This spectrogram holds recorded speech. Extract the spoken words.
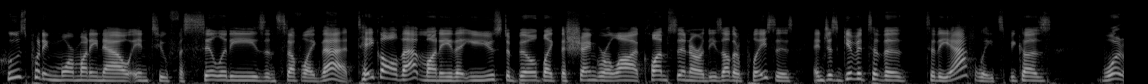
who's putting more money now into facilities and stuff like that? Take all that money that you used to build, like the Shangri La at Clemson or these other places, and just give it to the to the athletes because what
